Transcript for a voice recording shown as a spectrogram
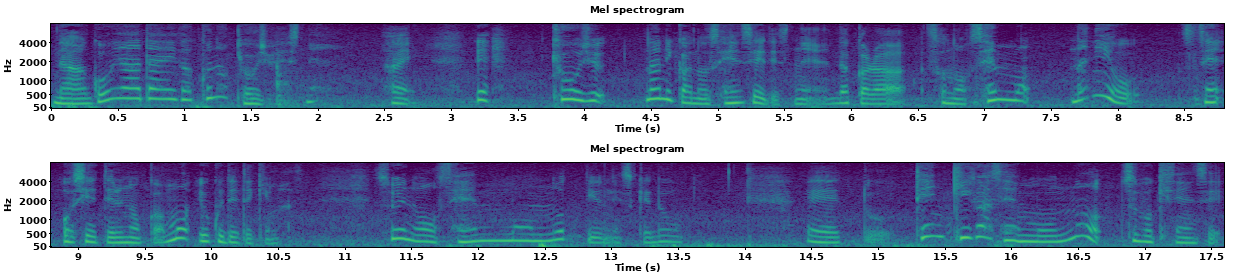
名古屋大学の教授ですね。はい。で教授何かの先生ですね。だからその専門何をせ教えてるのかもよく出てきます。そういうのを専門のっていうんですけどえーっと天気が専門の坪木先生。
